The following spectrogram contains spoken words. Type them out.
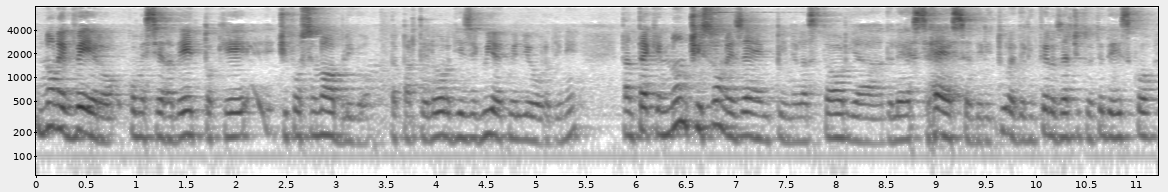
non è vero, come si era detto, che ci fosse un obbligo da parte loro di eseguire quegli ordini, tant'è che non ci sono esempi nella storia delle SS, addirittura dell'intero esercito tedesco,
